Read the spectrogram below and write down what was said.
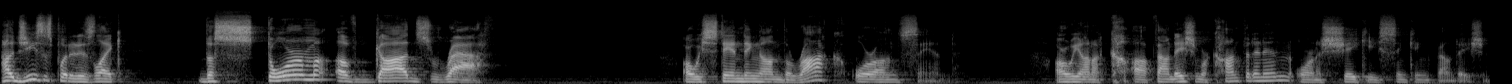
How Jesus put it is like the storm of God's wrath. Are we standing on the rock or on sand? Are we on a, a, foundation we're confident in or on a shaky, sinking foundation?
